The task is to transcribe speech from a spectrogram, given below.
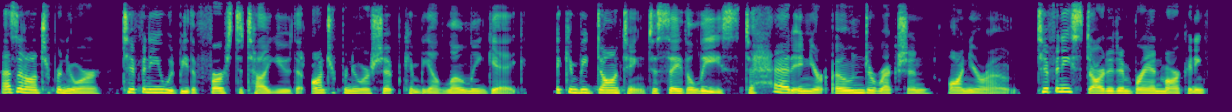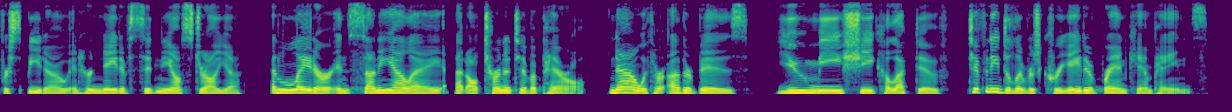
As an entrepreneur, Tiffany would be the first to tell you that entrepreneurship can be a lonely gig. It can be daunting, to say the least, to head in your own direction on your own. Tiffany started in brand marketing for Speedo in her native Sydney, Australia, and later in sunny LA at Alternative Apparel. Now, with her other biz, You, Me, She Collective, Tiffany delivers creative brand campaigns.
